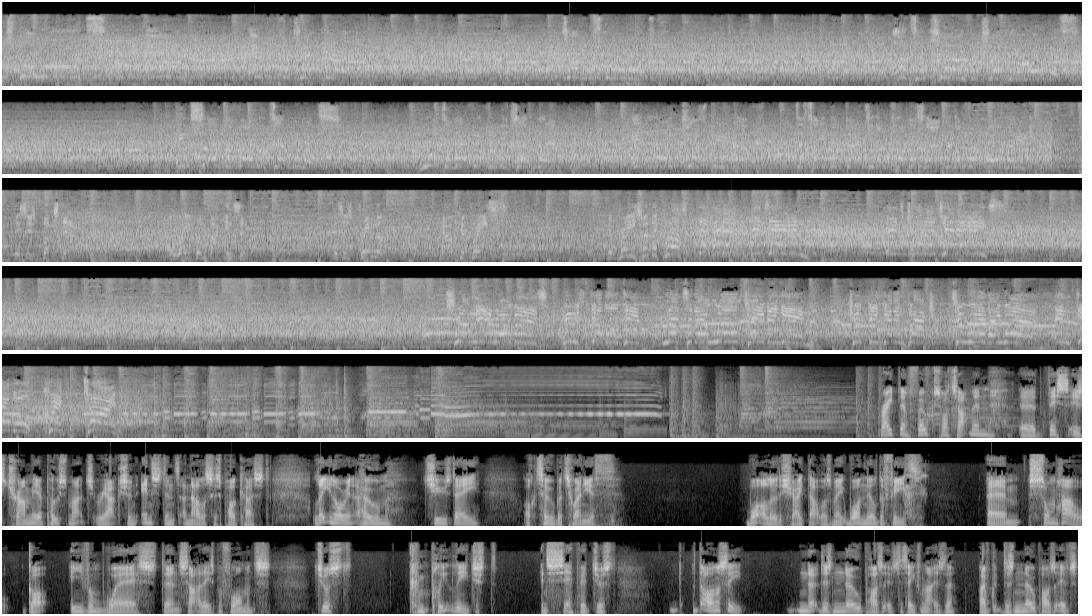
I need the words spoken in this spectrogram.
There's the cross forwards. In, in for Tranmere. James Norwood. It's a joy for Tranmere Rovers. Inside the final 10 minutes. What an effort from the 10 men. It might just be enough to take them back to the promised land of the Football League. This is Buxton. Away from Backinson. This is Pringle. Now Caprice. Caprice with the cross. The header. It's in. It's Connor Jennings. Tranmere Rovers, whose double dip led to their world caving Right then, folks, what's happening? Uh, this is Tranmere post match reaction instant analysis podcast. Leyton Orient at home, Tuesday, October 20th. What a load of shite that was, mate. 1 0 defeat. Um, somehow got even worse than Saturday's performance. Just completely, just insipid. Just honestly, no, there's no positives to take from that, is there? I've there's no positives.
